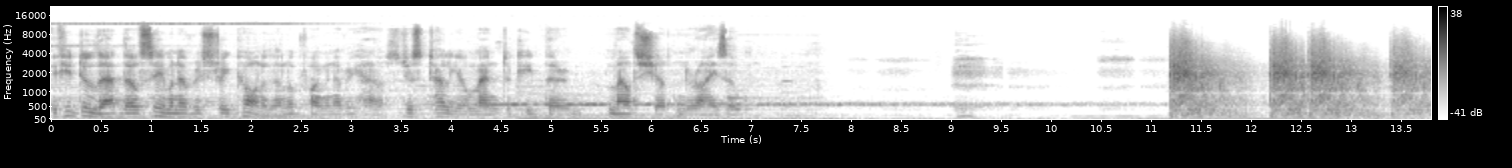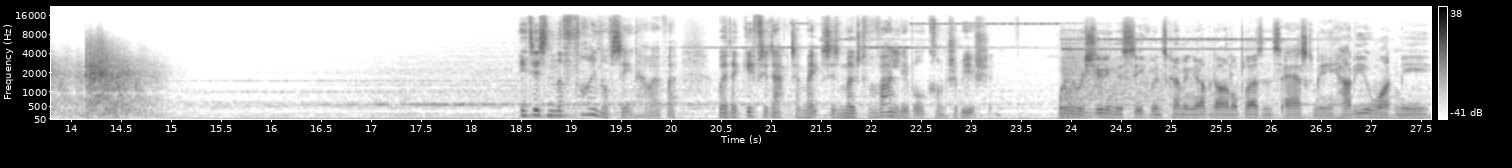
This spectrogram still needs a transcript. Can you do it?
If you do that, they'll see him on every street corner. They'll look for him in every house. Just tell your men to keep their mouths shut and their eyes open. It is in the final scene, however, where the gifted actor makes his most valuable contribution. When we were shooting the sequence coming up, Donald Pleasence asked me, How do you want me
